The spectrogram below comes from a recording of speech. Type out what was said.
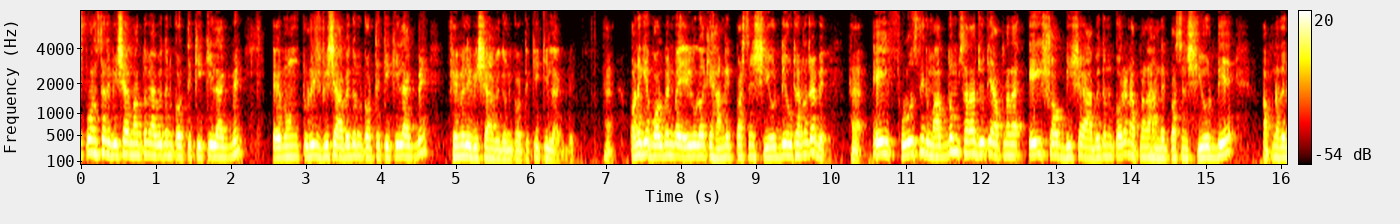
স্পন্সর ভিসার মাধ্যমে আবেদন করতে কি কি লাগবে এবং ট্যুরিস্ট ভিসা আবেদন করতে কি কি লাগবে, ফ্যামিলি ভিসা আবেদন করতে কি কি লাগবে? হ্যাঁ অনেকে বলবেন, ভাই, এগুলো কি হান্ড্রেড পার্সেন্ট শিওর দিয়ে উঠানো যাবে? হ্যাঁ এই ফুলুসির মাধ্যম ছাড়া যদি আপনারা এই সব ভিসায় আবেদন করেন, আপনারা হান্ড্রেড পার্সেন্ট শিওর দিয়ে আপনাদের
